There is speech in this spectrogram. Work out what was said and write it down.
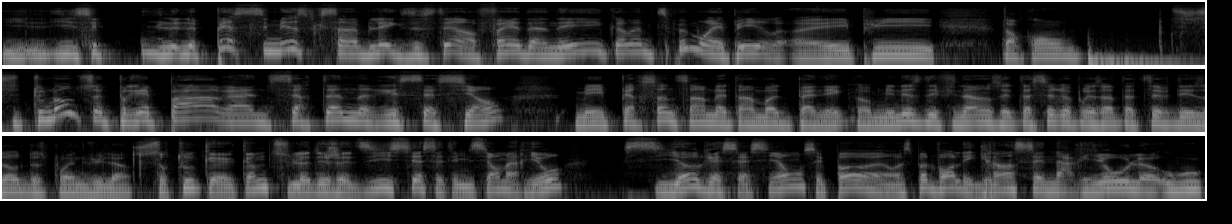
il, c'est le, pessimisme qui semblait exister en fin d'année, comme un petit peu moins pire. Et puis, donc on tout le monde se prépare à une certaine récession, mais personne semble être en mode panique. le ministre des Finances est assez représentatif des autres de ce point de vue-là. Surtout que, comme tu l'as déjà dit ici à cette émission, Mario, s'il y a récession, c'est pas on pas de voir les grands scénarios là où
